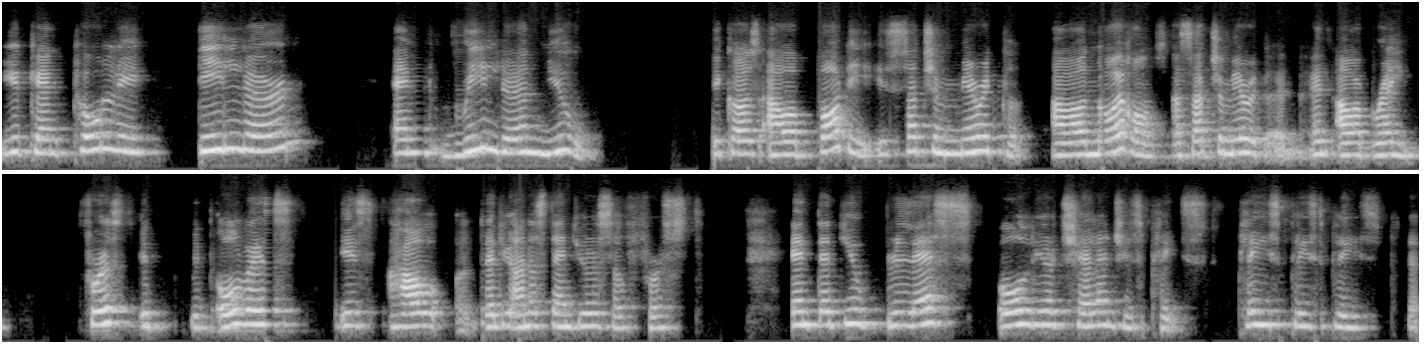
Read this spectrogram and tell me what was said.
you can totally de-learn and relearn new because our body is such a miracle. Our neurons are such a miracle and, and our brain. First it, it always is how uh, that you understand yourself first. And that you bless all your challenges please. Please please please uh,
